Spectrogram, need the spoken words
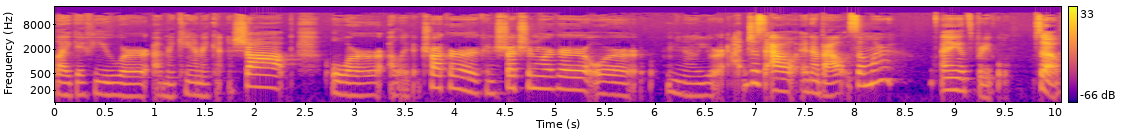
Like if you were a mechanic in a shop or a, like a trucker or a construction worker or, you know, you were just out and about somewhere. I think it's pretty cool. So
